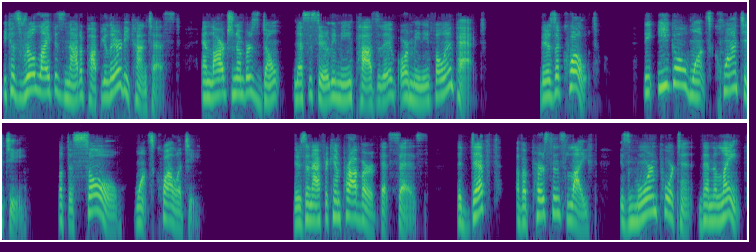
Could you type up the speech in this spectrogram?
because real life is not a popularity contest, and large numbers don't necessarily mean positive or meaningful impact. There's a quote The ego wants quantity, but the soul wants quality. There's an African proverb that says, The depth of a person's life is more important than the length.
